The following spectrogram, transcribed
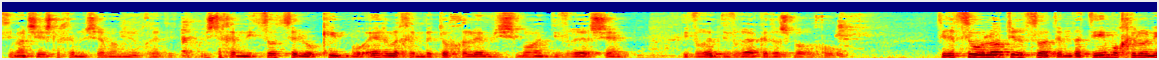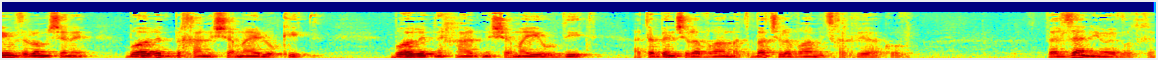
סימן שיש לכם נשמה מיוחדת. יש לכם ניצוץ אלוקי בוער לכם בתוך הלב לשמוע את דברי השם, דברי דברי הקדוש ברוך הוא. תרצו או לא תרצו, אתם דתיים או חילונים, זה לא משנה. בוערת בך נשמה אלוקית. בוערת נשמה יהודית. אתה בן של אברהם, את בת של אברהם, יצחק ויעקב. ועל זה אני אוהב אתכם.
